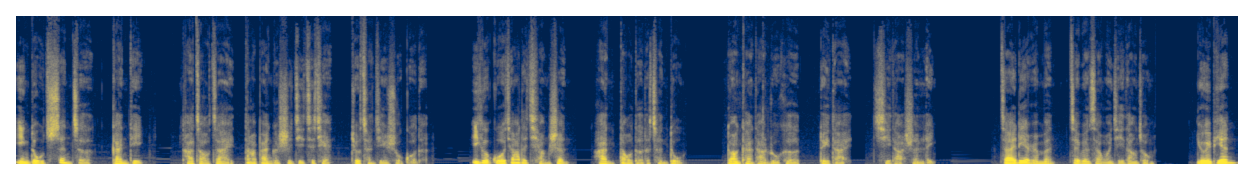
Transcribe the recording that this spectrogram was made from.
印度圣哲甘地，他早在大半个世纪之前就曾经说过的。一个国家的强盛和道德的程度，端看他如何对待其他生灵。在《猎人们》这本散文集当中，有一篇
